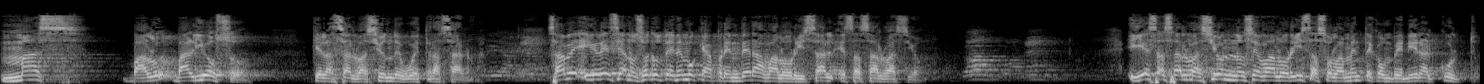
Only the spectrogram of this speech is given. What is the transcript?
más valioso que la salvación de vuestras almas. ¿Sabe, iglesia? Nosotros tenemos que aprender a valorizar esa salvación. Y esa salvación no se valoriza solamente con venir al culto.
